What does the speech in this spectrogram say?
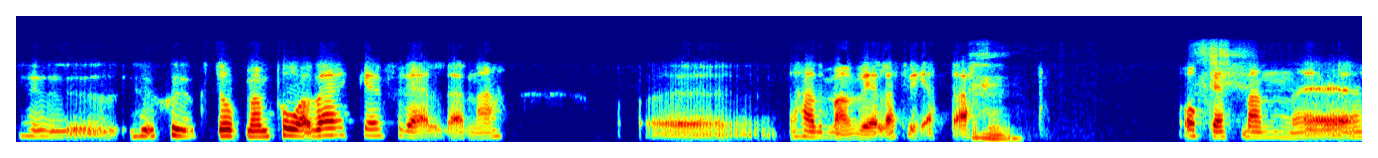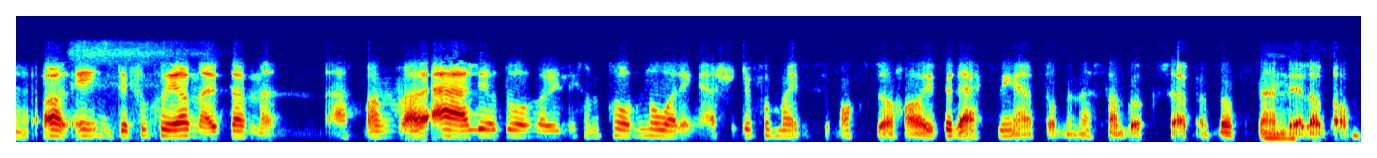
hur, hur sjukdomen påverkar föräldrarna. Eh, hade man velat veta. Mm. Och att man eh, inte försköna utan att man var ärlig och då var det liksom tonåringar. Så det får man liksom också ha i beräkningar att de är nästan vuxna, vuxna en del av dem.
